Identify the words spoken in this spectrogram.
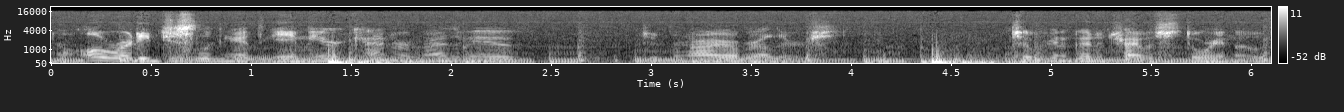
Now already just looking at the game here, kind of reminds me of Super Mario Brothers. So we're going to go ahead and try with story mode.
